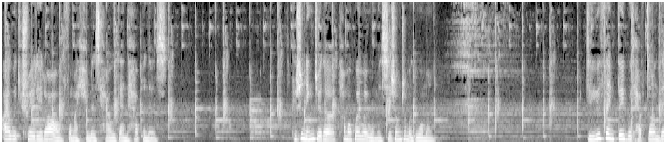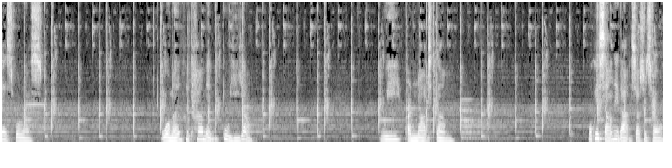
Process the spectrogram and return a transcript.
I would trade it all for my human's health and happiness. 可是您觉得他们会为我们牺牲这么多吗？Do you think they would have done this for us？我们和他们不一样。We are not them。我会想你的，小雪球。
